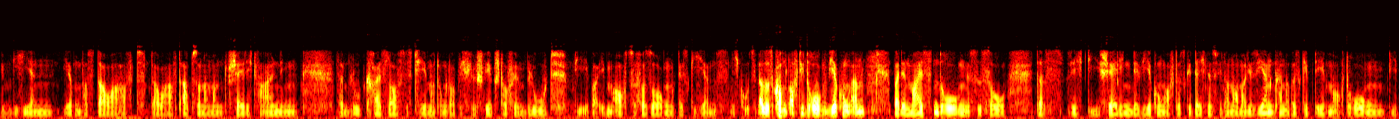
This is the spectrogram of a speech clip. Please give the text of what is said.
im Gehirn irgendwas dauerhaft, dauerhaft ab, sondern man schädigt vor allen Dingen sein Blutkreislaufsystem, hat unglaublich viel Schwebstoffe im Blut, die eben auch zur Versorgung des Gehirns nicht gut sind. Also es kommt auf die Drogenwirkung an. Bei den meisten Drogen ist es so, dass sich die schädigende Wirkung auf das Gedächtnis wieder normalisieren kann, aber es gibt eben auch Drogen, die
